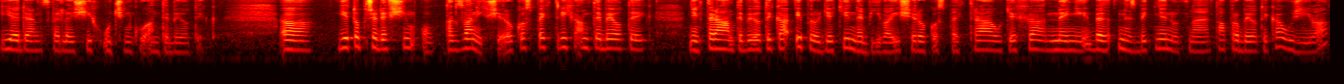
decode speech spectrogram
jeden z vedlejších účinků antibiotik. Je to především u takzvaných širokospektrých antibiotik. Některá antibiotika i pro děti nebývají širokospektra, u těch není nezbytně nutné ta probiotika užívat.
